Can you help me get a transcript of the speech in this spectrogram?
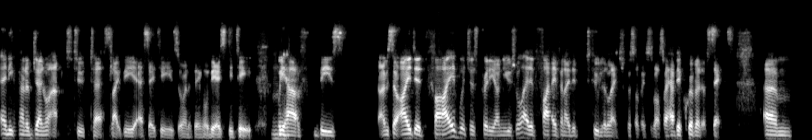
any kind of general aptitude tests like the SATs or anything or the ACT. We Mhm. have these. Um, so I did five, which is pretty unusual. I did five and I did two little extra subjects as well. So I have the equivalent of six. Um,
